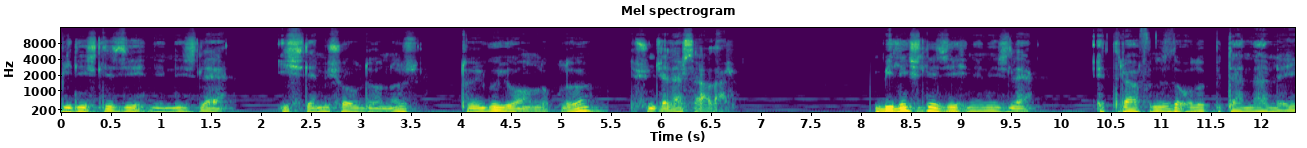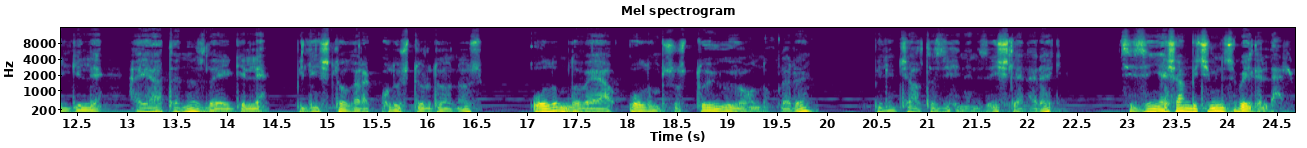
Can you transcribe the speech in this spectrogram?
bilinçli zihninizle işlemiş olduğunuz duygu yoğunluklu düşünceler sağlar. Bilinçli zihninizle etrafınızda olup bitenlerle ilgili hayatınızla ilgili bilinçli olarak oluşturduğunuz olumlu veya olumsuz duygu yoğunlukları bilinçaltı zihninize işlenerek sizin yaşam biçiminizi belirler.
